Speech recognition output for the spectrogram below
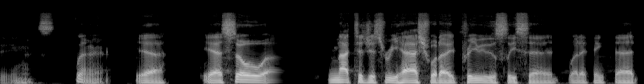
All right. Yeah, yeah. So, uh, not to just rehash what I previously said, but I think that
